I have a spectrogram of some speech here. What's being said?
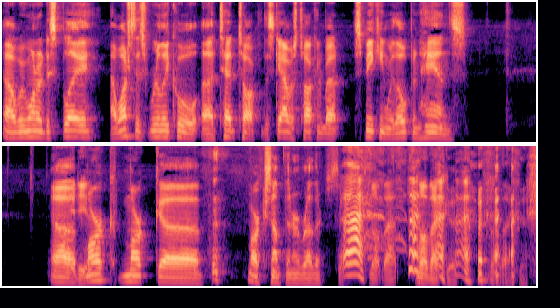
uh, we want to display. I watched this really cool uh, TED talk. This guy was talking about speaking with open hands. Uh, Mark, Mark, uh, Mark something or other. Not that. Not that good. Not that good.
